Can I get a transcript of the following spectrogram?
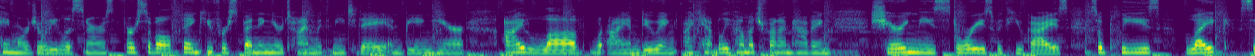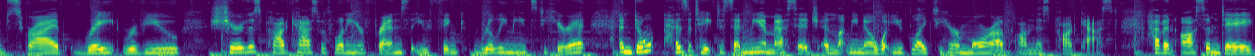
Hey, more Jody listeners. First of all, thank you for spending your time with me today and being here. I love what I am doing. I can't believe how much fun I'm having sharing these stories with you guys. So please like, subscribe, rate, review, share this podcast with one of your friends that you think really needs to hear it. And don't hesitate to send me a message and let me know what you'd like to hear more of on this podcast. Have an awesome day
